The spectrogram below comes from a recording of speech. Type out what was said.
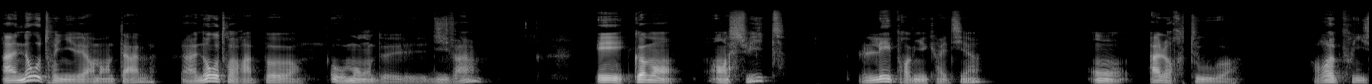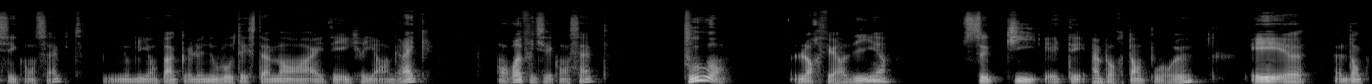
un autre univers mental, un autre rapport au monde divin, et comment ensuite les premiers chrétiens ont à leur tour repris ces concepts. N'oublions pas que le Nouveau Testament a été écrit en grec, ont repris ces concepts pour leur faire dire ce qui était important pour eux. Et euh, donc,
